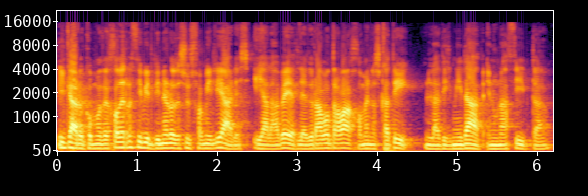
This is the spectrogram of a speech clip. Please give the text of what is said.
Y claro, como dejó de recibir dinero de sus familiares y a la vez le duraba un trabajo menos que a ti, la dignidad en una cita,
